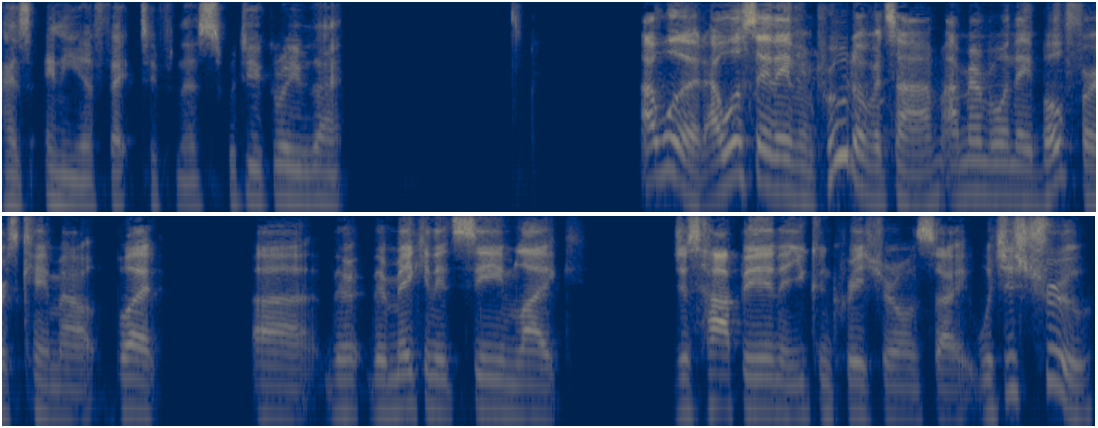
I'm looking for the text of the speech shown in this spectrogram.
has any effectiveness. Would you agree with that? I would. I will say they've improved over time. I remember when they both first came out, but uh, they're they're making it seem like just hop in and you can create your own site, which is true.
